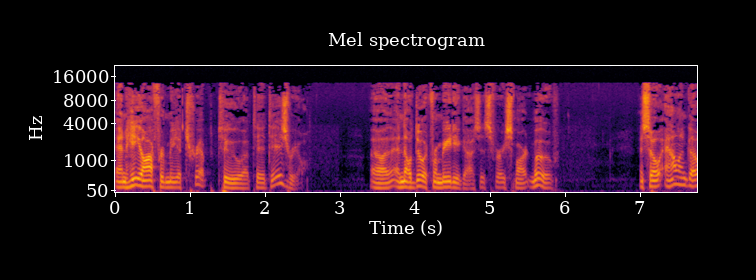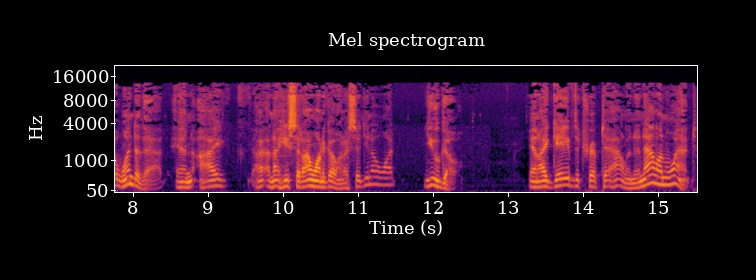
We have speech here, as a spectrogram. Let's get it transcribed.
and he offered me a trip to uh, to, to, Israel, uh, and they'll do it for media guys. It's a very smart move. And so Alan got wind of that, and I, I and I, he said I want to go, and I said you know what, you go, and I gave the trip to Alan, and Alan went.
